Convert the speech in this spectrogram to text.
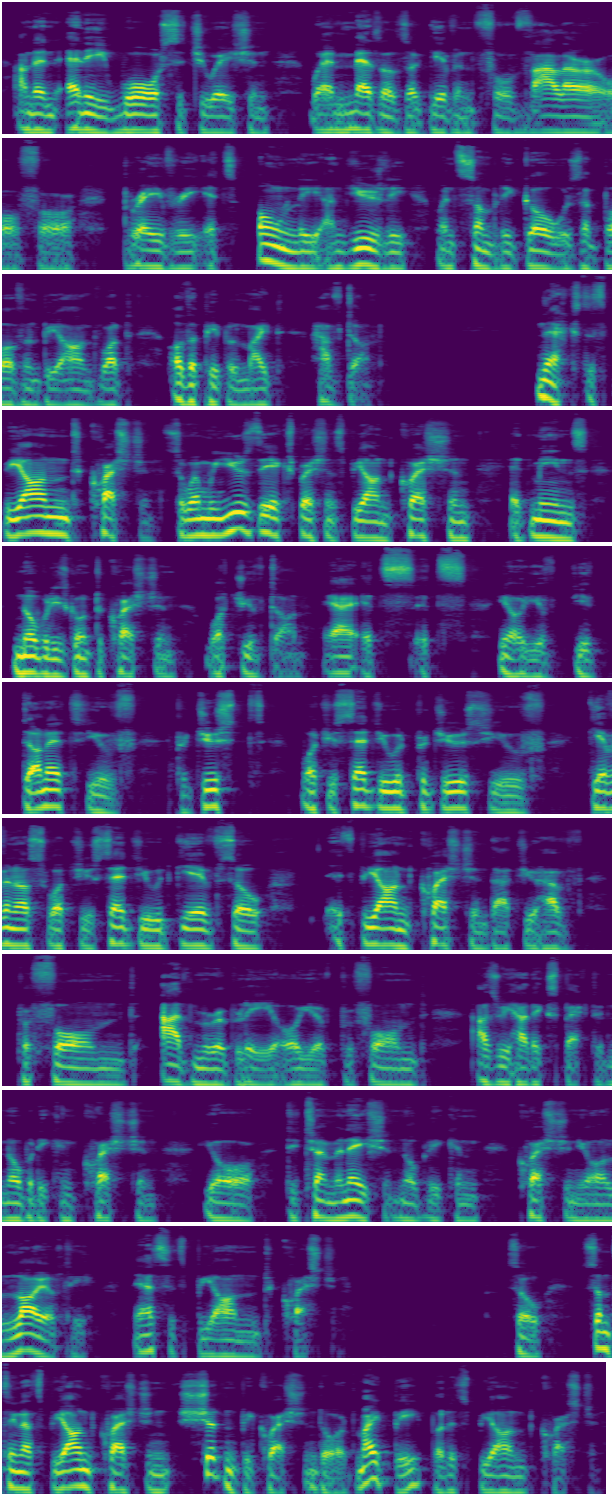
And in any war situation where medals are given for valor or for bravery, it's only and usually when somebody goes above and beyond what other people might have done. Next, it's beyond question. So when we use the expressions beyond question, it means nobody's going to question what you've done. Yeah, it's it's you know you've you've done it. You've produced what you said you would produce. You've given us what you said you would give. So it's beyond question that you have performed admirably or you have performed as we had expected. Nobody can question your determination. Nobody can question your loyalty. Yes, it's beyond question. So something that's beyond question shouldn't be questioned, or it might be, but it's beyond question.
